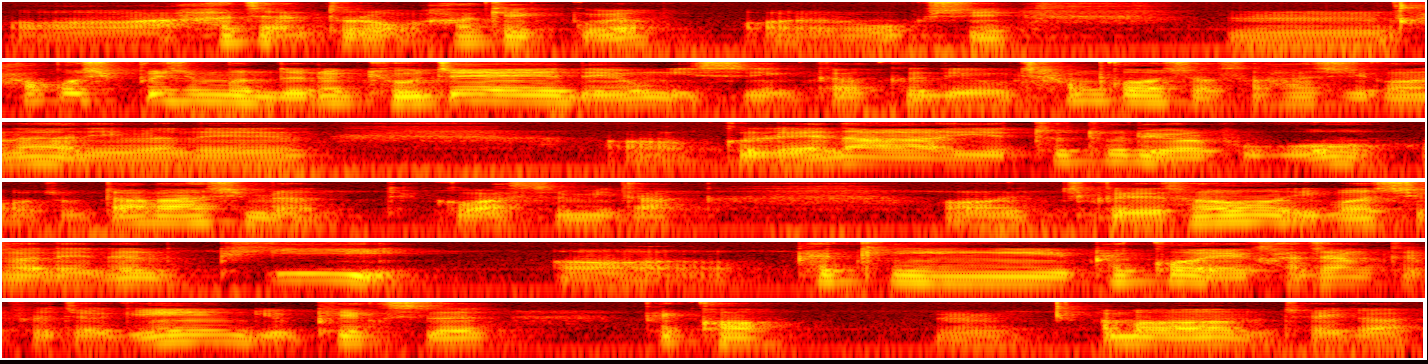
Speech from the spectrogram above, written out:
어, 하지 않도록 하겠고요. 어, 혹시 음, 하고 싶으신 분들은 교재 내용이 있으니까 그 내용 참고하셔서 하시거나 아니면은 어, 그 레나의 tutorial 보고 어, 좀 따라 하시면 될 것 같습니다. 어, 그래서 이번 시간에는 P 어, packing packer의 가장 대표적인 UPX packer 음, 한번 저희가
